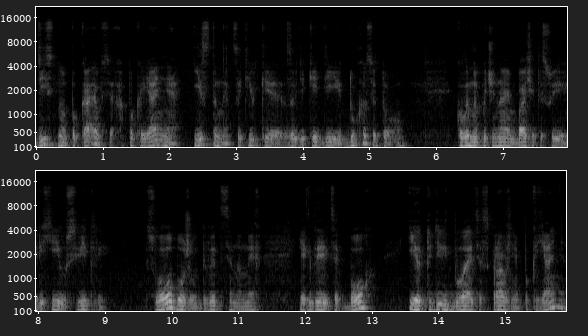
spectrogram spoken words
дійсно покаявся, а покаяння істини це тільки завдяки дії Духа Святого, коли ми починаємо бачити свої гріхи у світлі, Слово Боже, дивитися на них, як дивиться Бог, і от тоді відбувається справжнє покаяння,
